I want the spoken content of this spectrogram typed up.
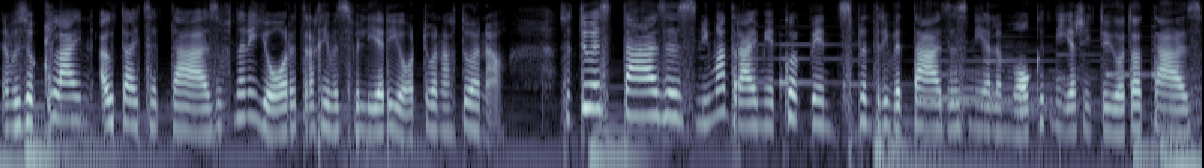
Dit was so klein oudtydse Taz of nou nie jare terug, dit was verlede jaar 2020. So toe is Taz's, niemand ry meer koop weer splinternuwe Taz's nie. Hulle maak dit nie eers die Toyota Taz.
